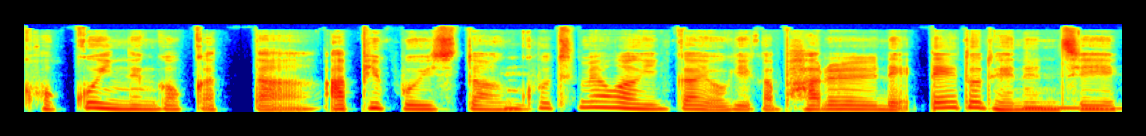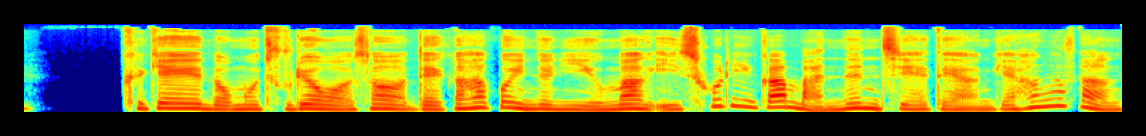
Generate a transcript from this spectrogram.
걷고 있는 것 같다. 앞이 보이지도 음. 않고 음. 투명하니까 여기가 발을 내, 떼도 되는지 음. 그게 너무 두려워서 내가 하고 있는 이 음악, 이 소리가 맞는지에 대한 게 항상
